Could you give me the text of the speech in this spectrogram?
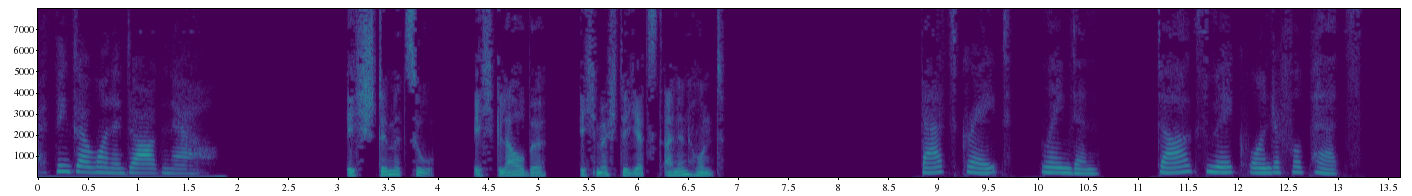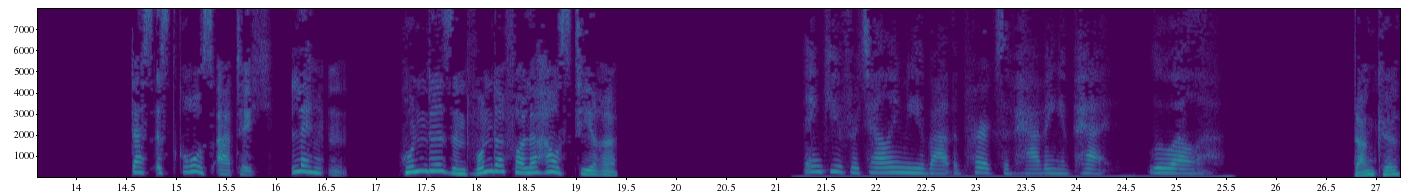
I think I want a dog now. Ich stimme zu. Ich glaube, ich möchte jetzt einen Hund. That's great, Langdon. Dogs make wonderful pets. Das ist großartig, Lenken. Hunde sind wundervolle Haustiere. Thank you for telling me about the perks of having a pet, Luella. Danke,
